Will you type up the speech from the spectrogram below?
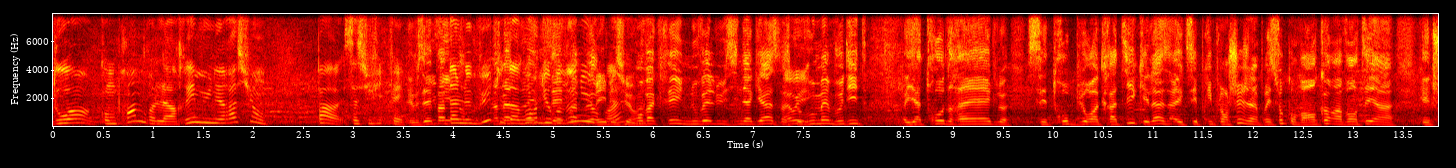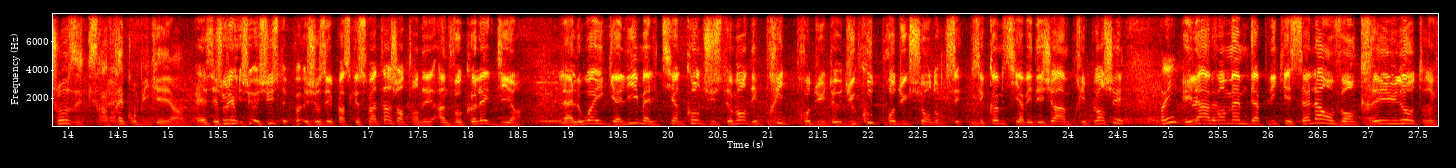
doit comprendre la rémunération ça suffit. vous avez pas dans le but d'avoir du revenu. On va créer une nouvelle usine à gaz parce ah que vous-même vous dites il y a trop de règles, c'est trop bureaucratique. Et là, avec ces prix planchers, j'ai l'impression qu'on va encore inventer quelque chose qui sera très compliqué. Hein. juste, José, parce que ce matin, j'entendais un de vos collègues dire la loi Egalim, elle tient compte justement des prix de produits, du coût de production. Donc c'est comme s'il y avait déjà un prix plancher. et là, avant même d'appliquer celle-là, on va en créer une autre. Donc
